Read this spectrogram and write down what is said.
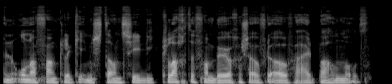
een onafhankelijke instantie die klachten van burgers over de overheid behandelt.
